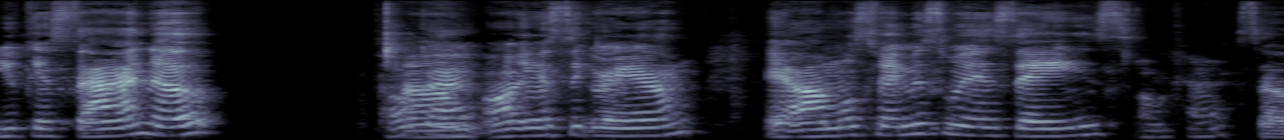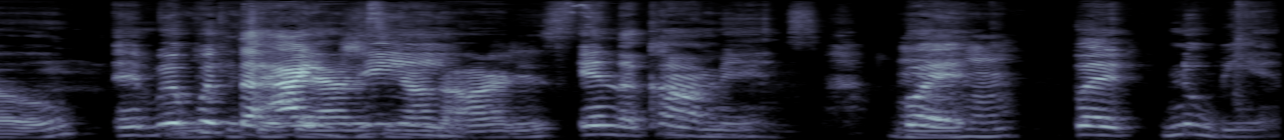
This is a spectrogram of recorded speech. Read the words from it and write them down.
You can sign up Okay. um, on Instagram at Almost Famous Wednesdays. Okay. So and we'll put the check it out and see all the IG artists. in the comments. But Mhm. but Nubian.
